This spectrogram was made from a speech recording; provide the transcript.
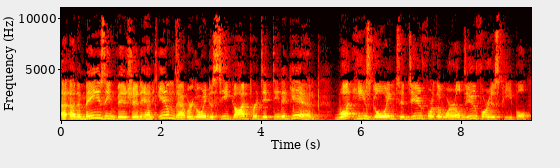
a, an amazing vision, and in that we're going to see God predicting again what He's going to do for the world, do for His people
